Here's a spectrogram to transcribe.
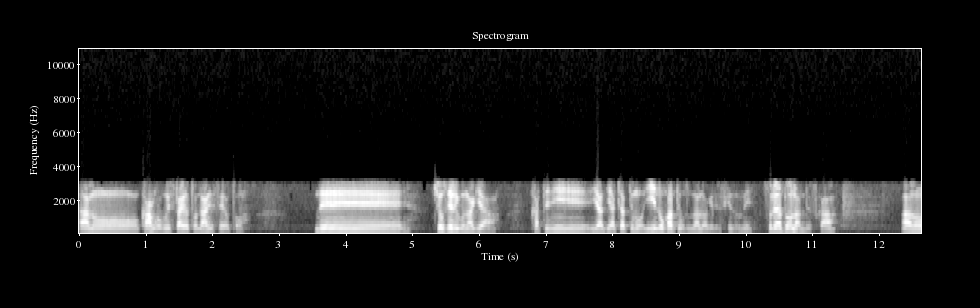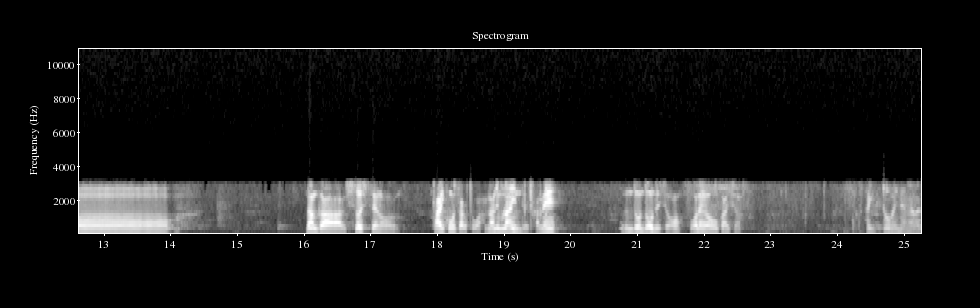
あのー勧告したよと、何せよと。で、強制力なきゃ、勝手にややっちゃってもいいのかってことになるわけですけどね。それはどうなんですか？あのーなんか、主としての対抗策とか何もないんですかね？どうどうでしょう？そこら辺はお伺いします。はい、答弁ながら。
